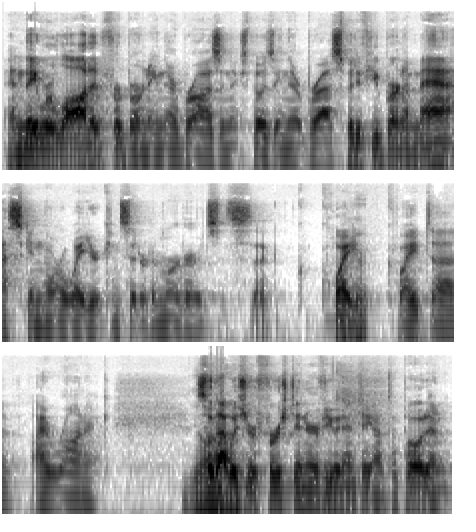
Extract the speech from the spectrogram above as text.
and they were lauded for burning their bras and exposing their breasts. But if you burn a mask in Norway, you're considered a murderer. It's, it's uh, quite quite uh, so that was your first interview at Anti Jantepodden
